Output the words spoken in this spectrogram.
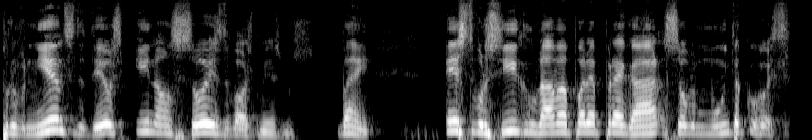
provenientes de Deus e não sois de vós mesmos. Bem, este versículo dava para pregar sobre muita coisa.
